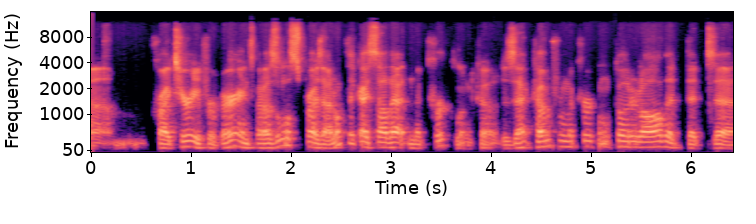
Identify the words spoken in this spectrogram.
um, criteria for variance. But I was a little surprised. I don't think I saw that in the Kirkland Code. Does that come from the Kirkland Code at all? That that uh,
